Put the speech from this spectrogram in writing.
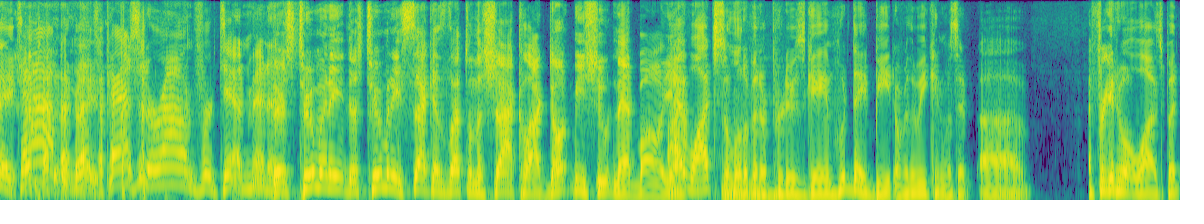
to the top and let's pass it around for 10 minutes. There's too many there's too many seconds left on the shot clock. Don't be shooting that ball yet. I watched a little bit of Purdue's game. Who did they beat over the weekend? Was it? uh I forget who it was, but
